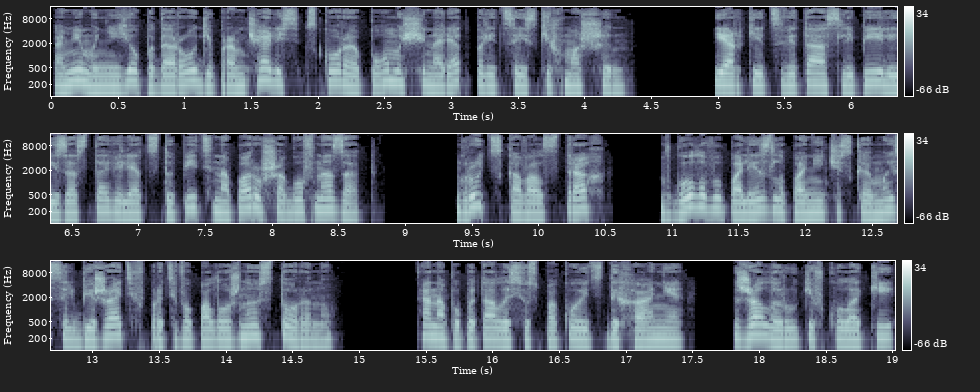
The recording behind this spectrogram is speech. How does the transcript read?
а мимо нее по дороге промчались скорая помощь и наряд полицейских машин. Яркие цвета ослепили и заставили отступить на пару шагов назад. Грудь сковал страх, в голову полезла паническая мысль бежать в противоположную сторону. Она попыталась успокоить дыхание, сжала руки в кулаки,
